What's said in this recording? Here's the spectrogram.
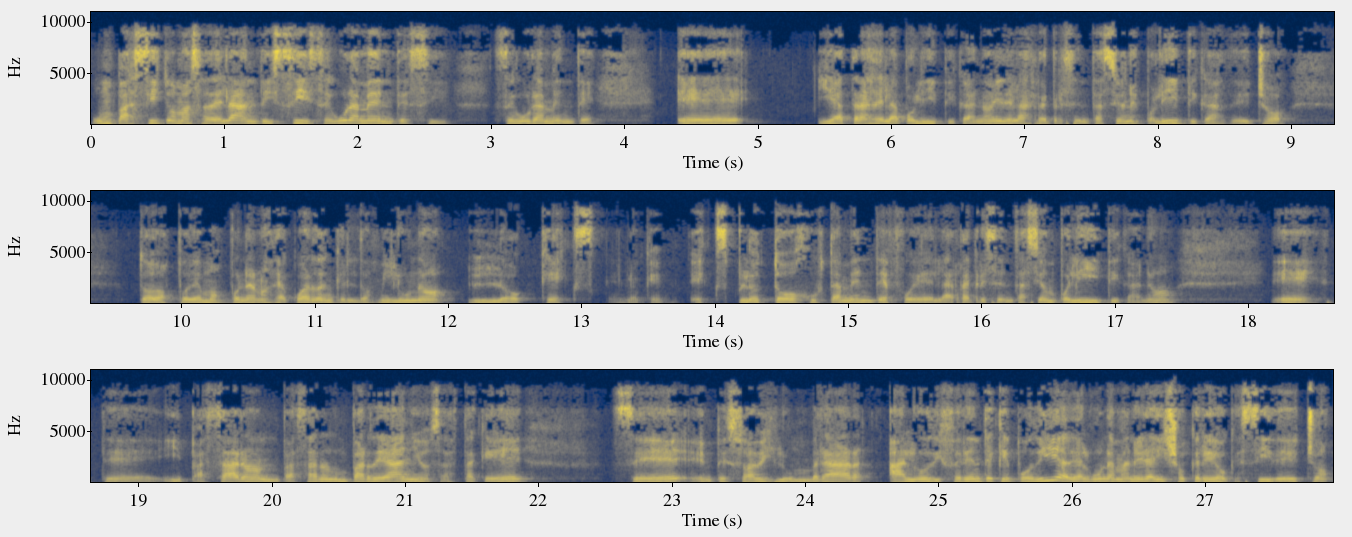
un pasito más adelante. Y sí, seguramente sí, seguramente. Eh, y atrás de la política, ¿no? Y de las representaciones políticas. De hecho, todos podemos ponernos de acuerdo en que el 2001 lo que, lo que explotó justamente fue la representación política, ¿no? Este, y pasaron, pasaron un par de años hasta que se empezó a vislumbrar algo diferente que podía de alguna manera, y yo creo que sí, de hecho,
